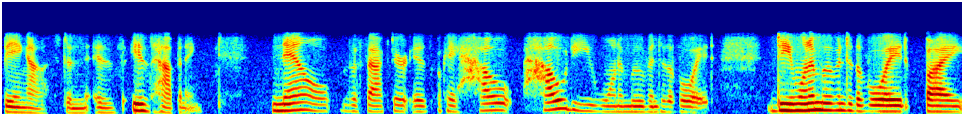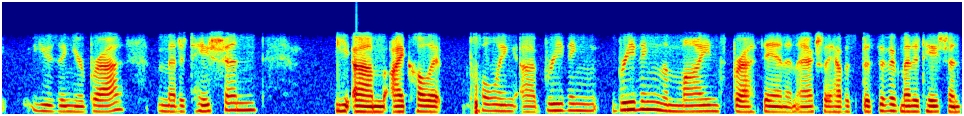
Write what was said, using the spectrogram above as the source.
being asked and is is happening. Now the factor is okay, how how do you want to move into the void? Do you want to move into the void by using your breath, meditation? Um, I call it pulling, uh, breathing, breathing the mind's breath in. And I actually have a specific meditation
